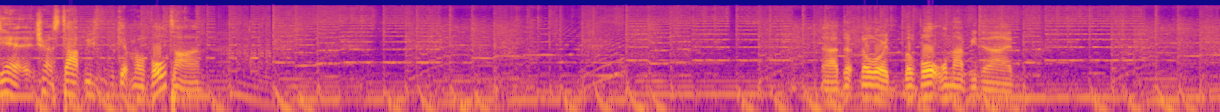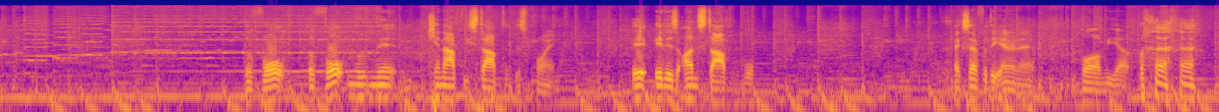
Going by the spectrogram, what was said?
Damn, they're trying to stop me from getting my Volt on. Nah, no worry, the Volt will not be denied. The Volt, the Volt movement cannot be stopped at this point. It, it is unstoppable. Except for the internet blowing me up.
